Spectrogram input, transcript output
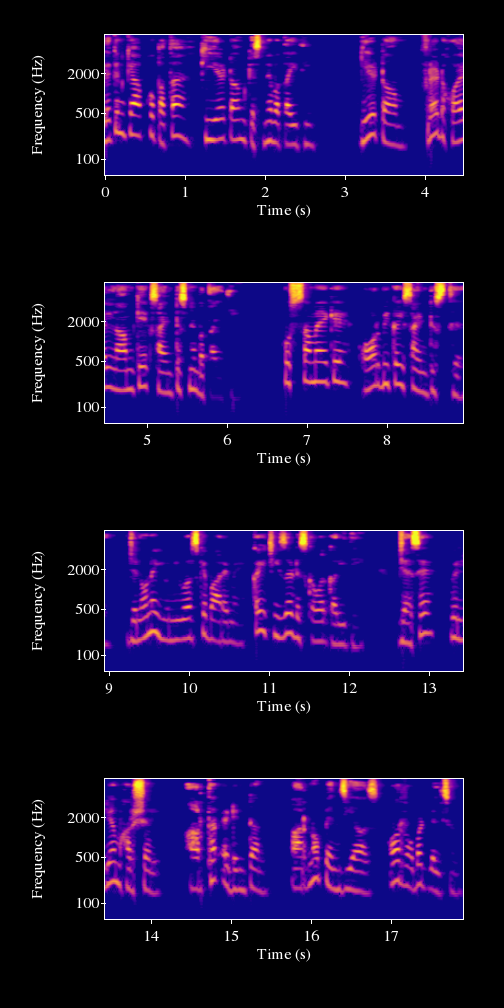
लेकिन क्या आपको पता है कि ये टर्म किसने बताई थी? ये टर्म फ्रेड हॉयल नाम के एक साइंटिस्ट ने बताई थी। उस समय के और भी कई साइंटिस्ट थे, जिन्होंने यूनिवर्स के बारे में कई चीज़ें डिस्कवर करी थी। जैसे William Herschel, Arthur Eddington, Arno Penzias और रॉबर्ट विल्सन।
